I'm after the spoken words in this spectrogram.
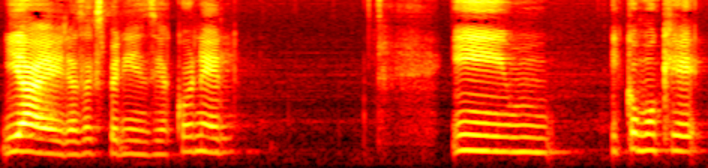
y a ella esa experiencia con él. Y, y como que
